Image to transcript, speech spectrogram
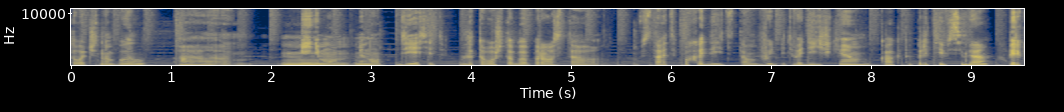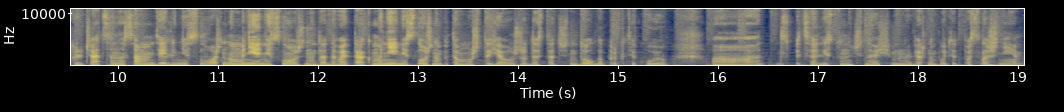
точно был. Минимум минут 10 для того, чтобы просто встать, походить, там, выпить водички, как-то прийти в себя. Переключаться на самом деле несложно. Ну, мне не сложно, да, давай так. Мне не сложно, потому что я уже достаточно долго практикую. А специалисту начинающему, наверное, будет посложнее.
